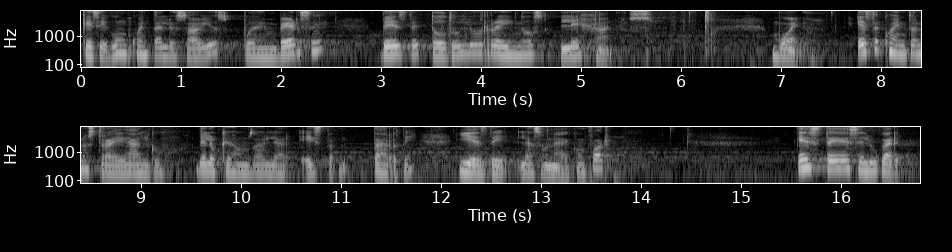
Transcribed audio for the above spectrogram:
que, según cuentan los sabios, pueden verse desde todos los reinos lejanos. Bueno, este cuento nos trae algo de lo que vamos a hablar esta tarde y es de la zona de confort. Este es el lugar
